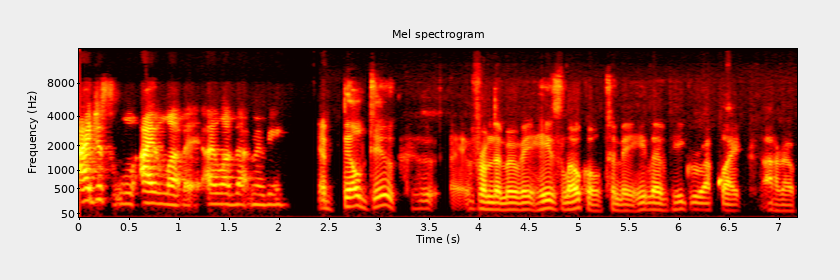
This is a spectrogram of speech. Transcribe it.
I just I love it. I love that movie. And Bill Duke from the movie, he's local to me. He lived, he grew up like I don't know,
